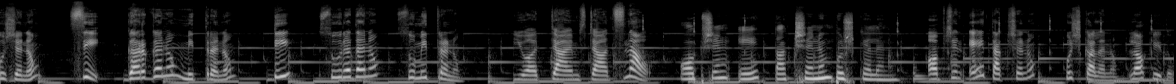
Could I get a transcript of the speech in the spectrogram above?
കുശനും സി ഗർഗനും മിത്രനും ഡി സുരതനും സുമിത്രനും. Your time starts now option A തക്ഷനും പുഷ്കലനും ഓപ്ഷൻ എ തക്ഷനും പുഷ്കലനും ലോക്ക് ചെയ്തു.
